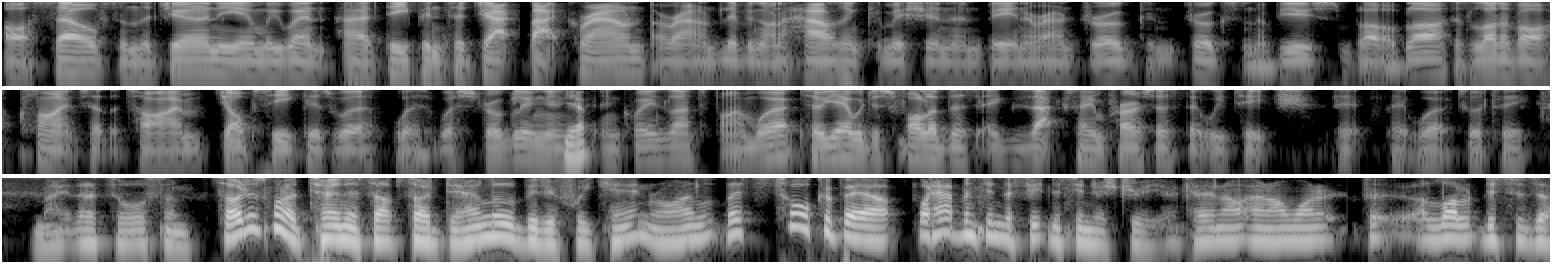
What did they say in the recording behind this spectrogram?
ourselves and the journey. And we went uh, deep into Jack background around living on a housing commission and being around drug and drugs and abuse and blah blah blah. Because a lot of our clients at the time, job seekers, were were, were struggling in, Yep. in Queensland to find work. So yeah, we just followed the exact same process that we teach. It, it worked to a T. Mate, that's awesome. So I just want to turn this upside down a little bit if we can, Ryan. Let's talk about what happens in the fitness industry. Okay. And I, and I want to, a lot of this is a,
